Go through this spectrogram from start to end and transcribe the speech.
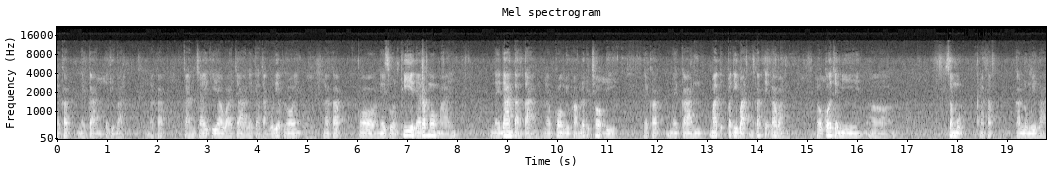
นะครับในการปฏิบัตินะครับ การใช้กิยาวาจาอะไรต่างๆก็เรียบร้อยนะครับ ก็ในส่วนที่ได้รับมอบหมายในด้านต่างๆนะครับก็มีความรับผิดชอบดีนะครับในการมาปฏิบัตินะครับแต่ละวัน เราก็จะมีสมุดนะครับ การลงเวลา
